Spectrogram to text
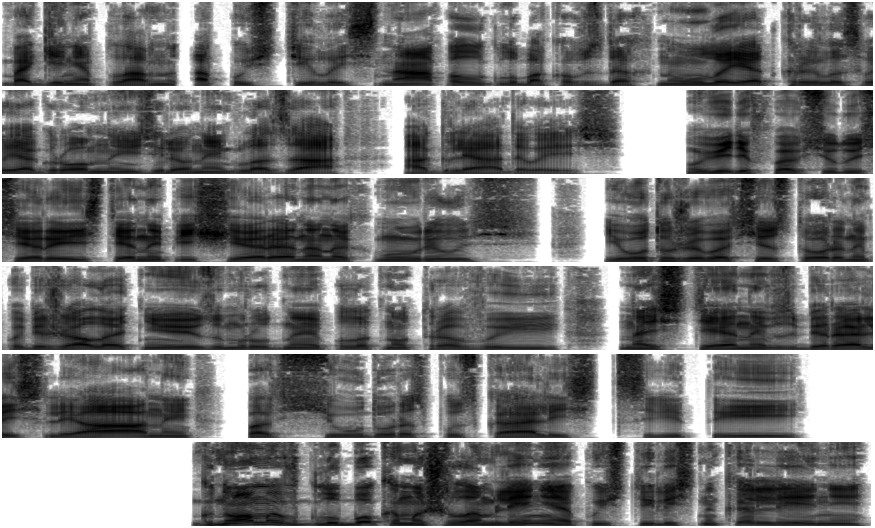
Богиня плавно опустилась на пол, глубоко вздохнула и открыла свои огромные зеленые глаза, оглядываясь. Увидев повсюду серые стены пещеры, она нахмурилась, и вот уже во все стороны побежало от нее изумрудное полотно травы, на стены взбирались лианы, повсюду распускались цветы. Гномы в глубоком ошеломлении опустились на колени.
